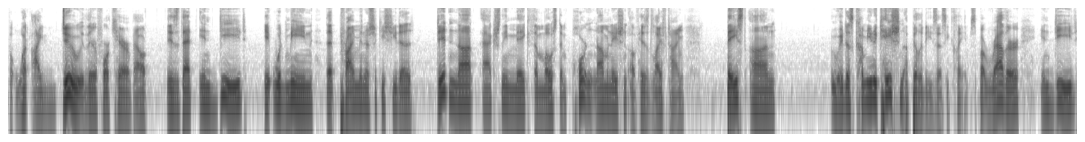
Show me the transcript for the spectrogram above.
But what I do therefore care about is that indeed it would mean that Prime Minister Kishida did not actually make the most important nomination of his lifetime based on Ueda's communication abilities, as he claims, but rather, indeed,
